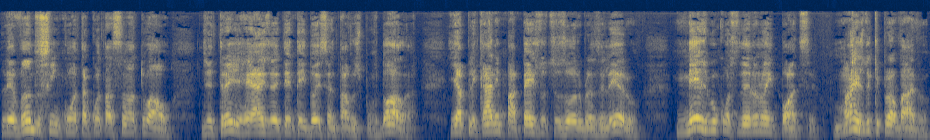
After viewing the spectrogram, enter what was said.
levando-se em conta a cotação atual de R$ 3,82 por dólar, e aplicar em papéis do Tesouro Brasileiro, mesmo considerando a hipótese mais do que provável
